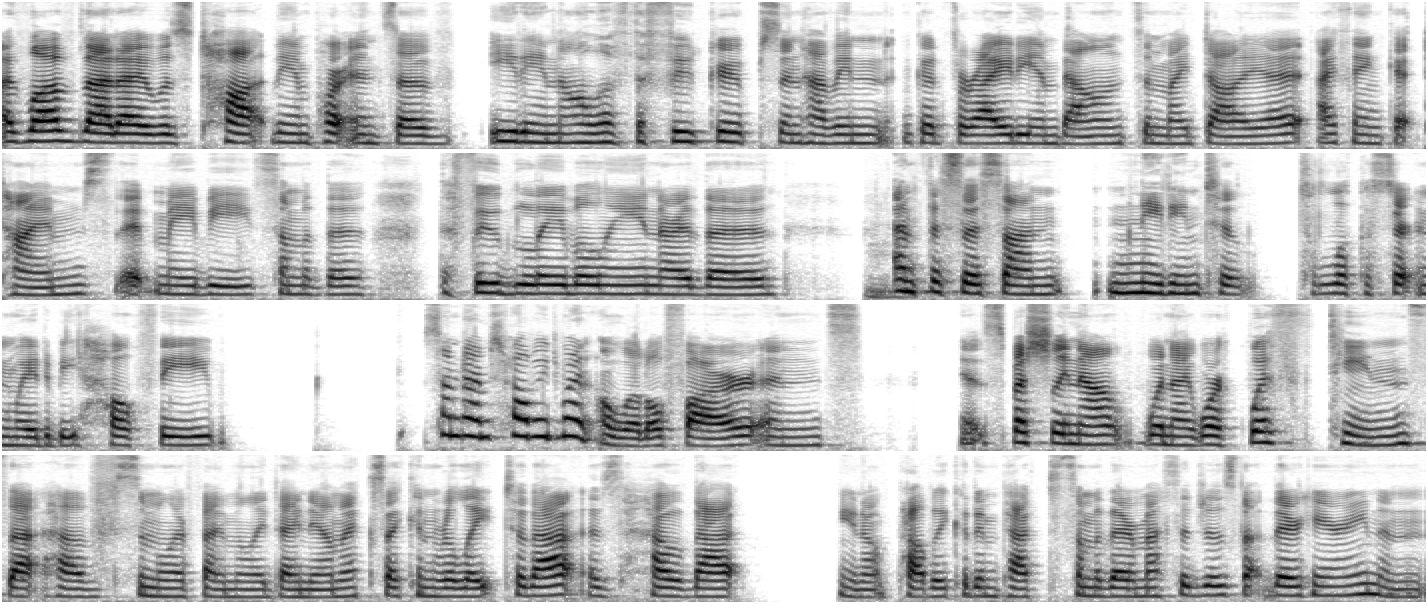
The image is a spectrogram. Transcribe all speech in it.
I love that I was taught the importance of eating all of the food groups and having good variety and balance in my diet. I think at times it may be some of the, the food labeling or the mm. emphasis on needing to, to look a certain way to be healthy sometimes probably went a little far. And especially now when I work with teens that have similar family dynamics, I can relate to that as how that, you know, probably could impact some of their messages that they're hearing and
